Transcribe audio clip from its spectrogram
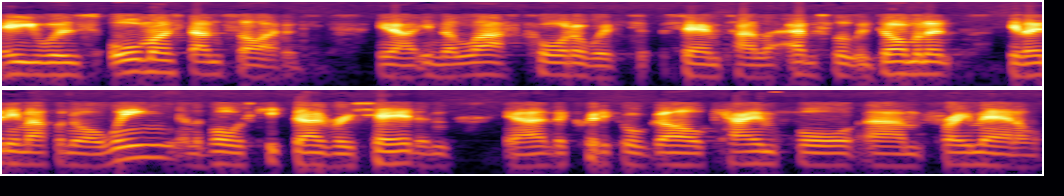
he was almost unsighted you know, in the last quarter with Sam Taylor absolutely dominant. He led him up into a wing and the ball was kicked over his head and, you know, the critical goal came for um, Fremantle.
